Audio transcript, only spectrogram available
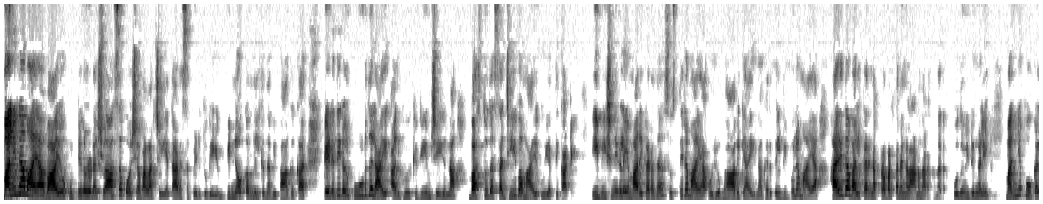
മലിനമായ വായു കുട്ടികളുടെ ശ്വാസകോശ വളർച്ചയെ തടസ്സപ്പെടുത്തുകയും പിന്നോക്കം നിൽക്കുന്ന വിഭാഗക്കാർ കെടുതികൾ കൂടുതലായി അനുഭവിക്കുകയും ചെയ്യുന്ന വസ്തുത സജീവമായി ഉയർത്തിക്കാട്ടി. ഈ ഭീഷണികളെ മറികടന്ന് സുസ്ഥിരമായ ഒരു ഭാവിക്കായി നഗരത്തിൽ വിപുലമായ ഹരിതവൽക്കരണ പ്രവർത്തനങ്ങളാണ് നടക്കുന്നത്. പൊതുവിടങ്ങളിൽ മഞ്ഞപ്പൂക്കൾ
